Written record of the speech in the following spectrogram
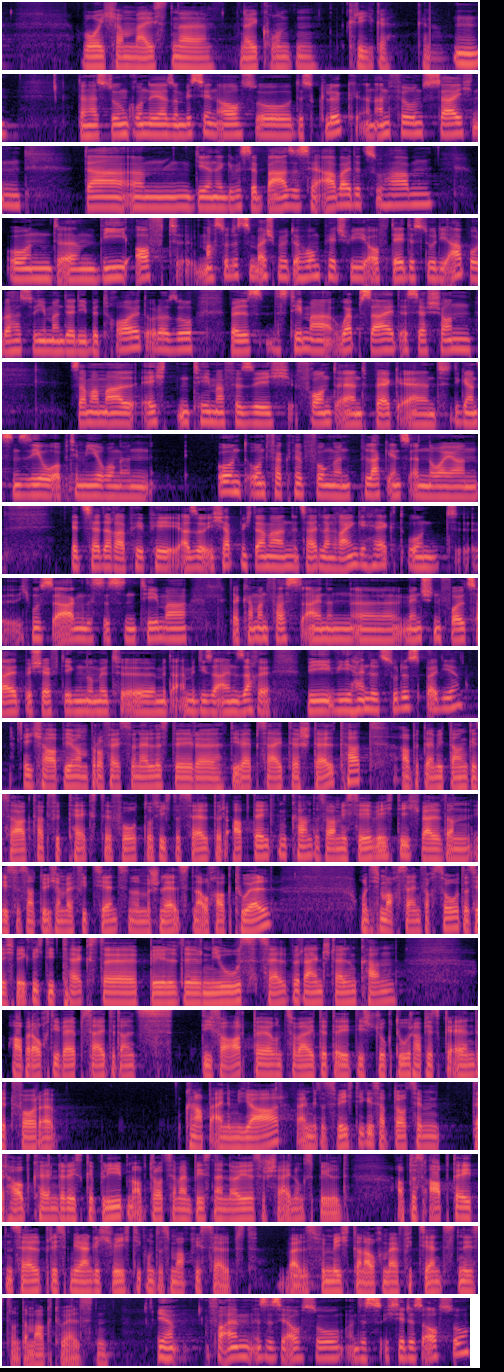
wo ich am meisten äh, neue Kunden kriege. Genau. Mhm. Dann hast du im Grunde ja so ein bisschen auch so das Glück, in Anführungszeichen, da ähm, dir eine gewisse Basis erarbeitet zu haben. Und ähm, wie oft machst du das zum Beispiel mit der Homepage? Wie oft datest du die ab oder hast du jemanden, der die betreut oder so? Weil das, das Thema Website ist ja schon, sagen wir mal, echt ein Thema für sich. Frontend, Backend, die ganzen SEO-Optimierungen, und, und Verknüpfungen, Plugins erneuern, etc. pp. Also ich habe mich da mal eine Zeit lang reingehackt und äh, ich muss sagen, das ist ein Thema, da kann man fast einen äh, Menschen Vollzeit beschäftigen, nur mit, äh, mit, mit dieser einen Sache. Wie, wie handelst du das bei dir? Ich habe jemanden Professionelles, der äh, die Webseite erstellt hat, aber der mir dann gesagt hat, für Texte, Fotos, wie ich das selber updaten kann. Das war mir sehr wichtig, weil dann ist es natürlich am effizientesten und am schnellsten auch aktuell. Und ich mache es einfach so, dass ich wirklich die Texte, Bilder, News selber einstellen kann. Aber auch die Webseite, dann jetzt die Farbe und so weiter, die, die Struktur habe ich jetzt geändert vor äh, knapp einem Jahr, weil mir das wichtig ist. Aber trotzdem, der Hauptkern, ist geblieben, aber trotzdem ein bisschen ein neues Erscheinungsbild. Aber das Updaten selber ist mir eigentlich wichtig und das mache ich selbst, weil es für mich dann auch am effizientesten ist und am aktuellsten. Ja, vor allem ist es ja auch so, das, ich sehe das auch so,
